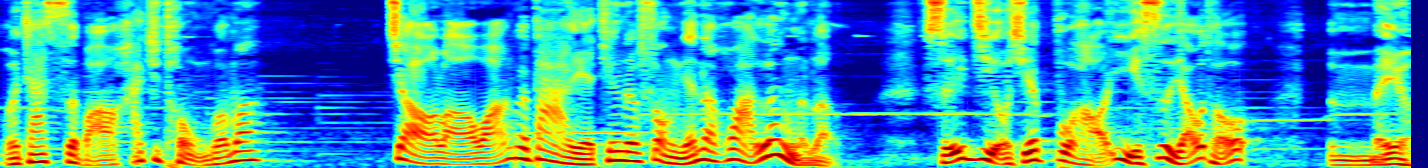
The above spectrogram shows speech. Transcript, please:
我家四宝还去捅过吗？叫老王的大爷听着凤年的话愣了愣，随即有些不好意思摇头：“嗯，没有，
